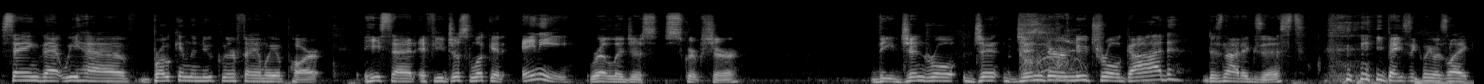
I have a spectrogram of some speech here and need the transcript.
saying that we have broken the nuclear family apart. He said if you just look at any religious scripture, the gender, gender neutral God does not exist. he basically was like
